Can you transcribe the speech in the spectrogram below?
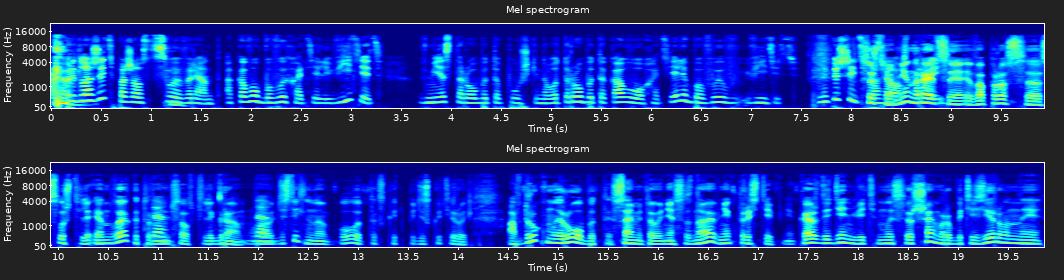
Предложите, пожалуйста, свой вариант. А кого бы вы хотели видеть вместо робота Пушкина? Вот робота кого хотели бы вы видеть? Напишите, Слушайте, а пожалуйста. мне нравится вопрос э, слушателя НВ, который Да. написал в Телеграм. Да. А, Действительно, повод, так сказать, подискутировать. А вдруг мы роботы, сами того не осознавая в некоторой степени? Каждый день ведь мы совершаем роботизированные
